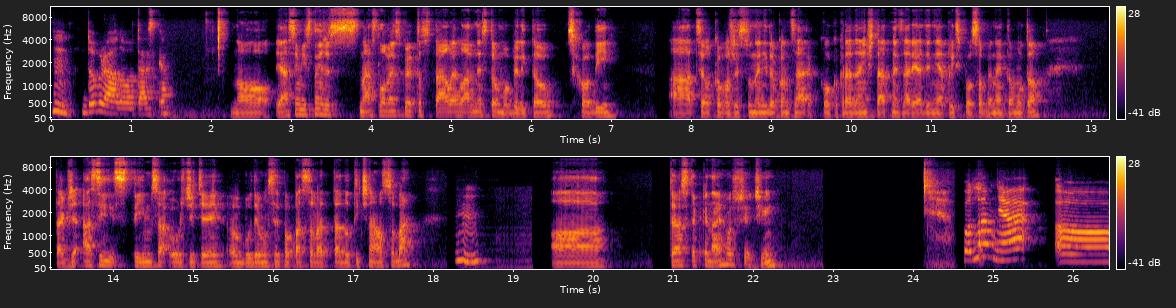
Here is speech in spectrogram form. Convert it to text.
Hm, dobrá ale otázka. No, ja si myslím, že na Slovensku je to stále hlavne s tou mobilitou, schody a celkovo, že sú není dokonca koľkokrát ani štátne zariadenia prispôsobené tomuto. Takže asi s tým sa určite bude musieť popasovať tá dotyčná osoba. Mm-hmm. A to je asi také najhoršie, či? Podľa mňa, uh,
